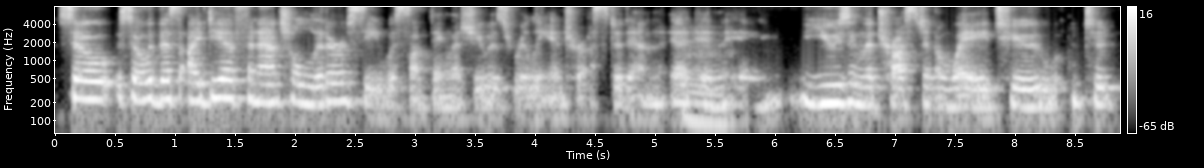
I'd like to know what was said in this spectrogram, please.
so so this idea of financial literacy was something that she was really interested in, mm. in, in using the trust in a way to to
